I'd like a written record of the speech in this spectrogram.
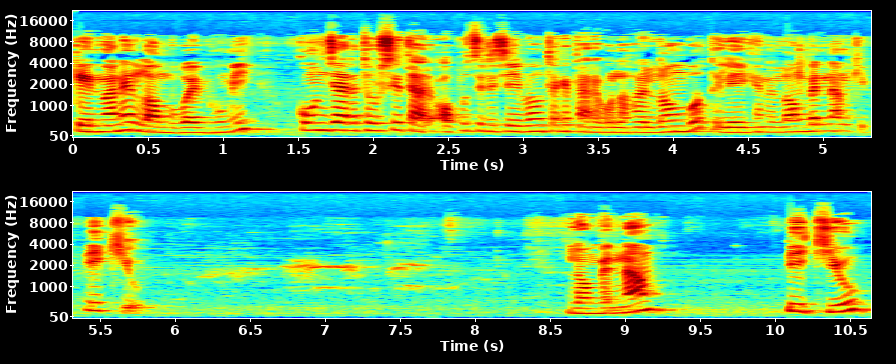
টেন মানে লম্ব বাই ভূমি। কোন যারা ধরছি? তার অপোজিটে যে বাহু থাকে তারা বলা হয় লম্ব তাহলে এখানে লম্বের নাম কি? পি কিউ লম্বের নাম পি কিউ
